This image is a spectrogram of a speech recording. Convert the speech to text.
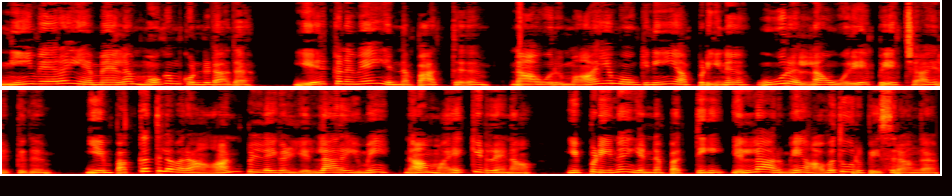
நீ வேற என் மேல மோகம் கொண்டுடாத. ஏற்கனவே என்ன பார்த்து நான் ஒரு மாயமோகினி அப்படின்னு ஊரெல்லாம் ஒரே பேச்சா இருக்குது. என் பக்கத்துல வர ஆண் பிள்ளைகள் எல்லாரையுமே நான் மயக்கிடுறேனா? இப்படின்னு என்ன பத்தி எல்லாருமே அவதூறு பேசுறாங்க.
